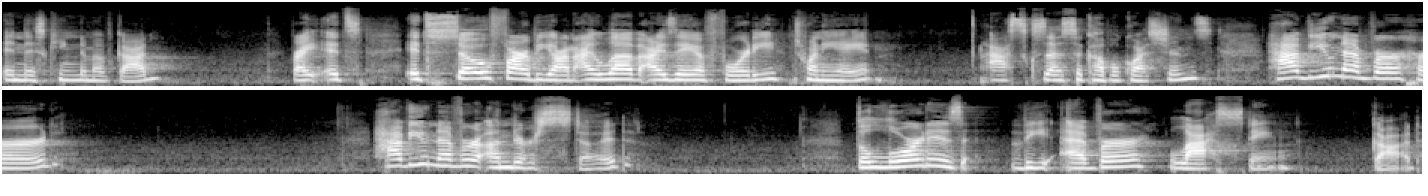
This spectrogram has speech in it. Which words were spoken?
in this kingdom of God. Right? It's it's so far beyond. I love Isaiah 40, 28. Asks us a couple questions. Have you never heard? Have you never understood? The Lord is the everlasting God,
